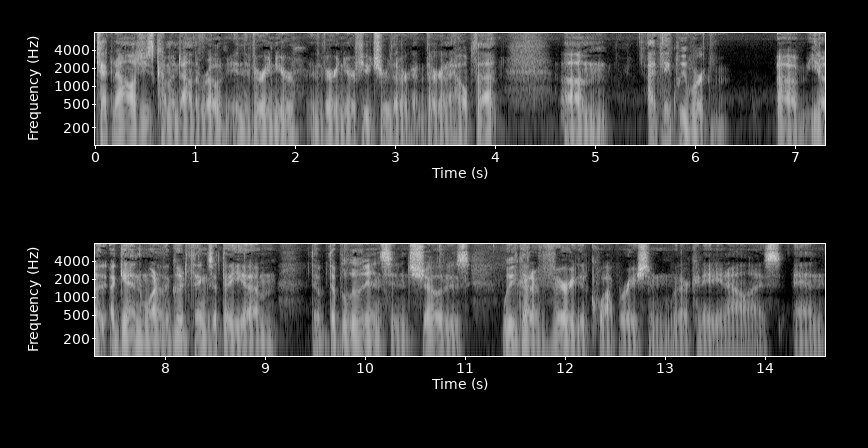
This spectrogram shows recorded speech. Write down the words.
technologies coming down the road in the very near in the very near future that are that are going to help that. Um, I think we work uh, you know, again, one of the good things that the, um, the, the balloon incident showed is we've got a very good cooperation with our Canadian allies. And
